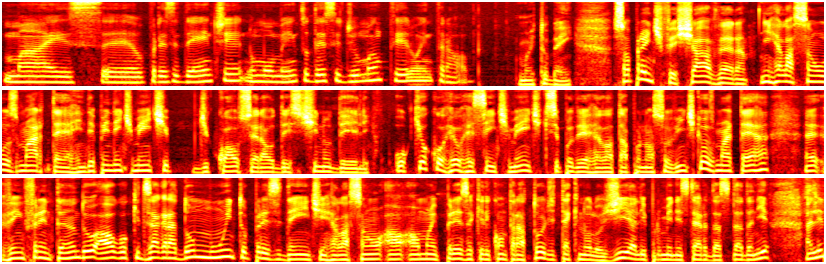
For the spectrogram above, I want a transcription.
mas é, o presidente, no momento, decidiu manter o Entraub. Muito bem. Só para a gente fechar, Vera, em relação ao Osmar Terra, independentemente de qual será o destino dele, o que ocorreu recentemente, que se poderia relatar para o nosso ouvinte, que o Osmar Terra eh, vem enfrentando algo que desagradou muito o presidente em relação a, a uma empresa que ele contratou de tecnologia ali para o Ministério da Cidadania. Ali,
